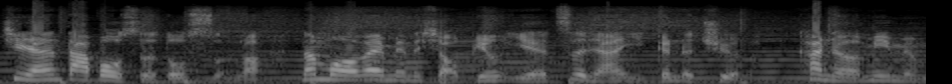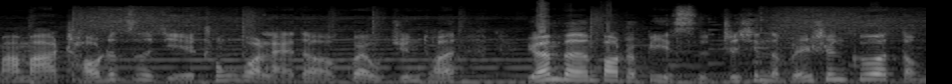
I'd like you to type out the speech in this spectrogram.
既然大 boss 都死了，那么外面的小兵也自然也跟着去了。看着密密麻麻朝着自己冲过来的怪物军团。原本抱着必死之心的纹身哥等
